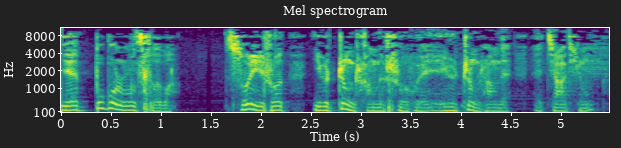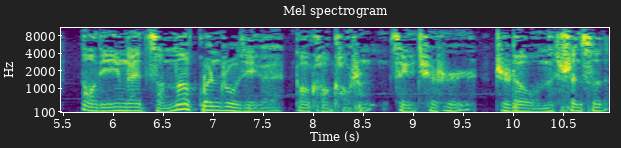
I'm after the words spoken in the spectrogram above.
也不过如此吧。所以说，一个正常的社会，一个正常的家庭，到底应该怎么关注这个高考考生？这个确实值得我们深思的。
